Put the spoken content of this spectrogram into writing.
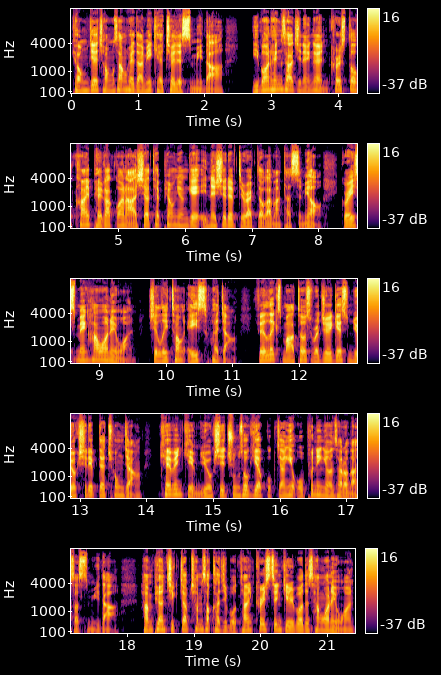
경제 정상회담이 개최됐습니다. 이번 행사 진행은 크리스톨 카이 백악관 아시아 태평양계 Initiative Director가 맡았으며 그레이스 맹 하원의원, 칠리텅 에이스 회장, 필릭스 마토스 로드리게스 뉴욕 시립대 총장, 케빈 킴 뉴욕시 중소기업국장이 오프닝 연사로 나섰습니다. 한편 직접 참석하지 못한 크리스틴 길버드 상원의원,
